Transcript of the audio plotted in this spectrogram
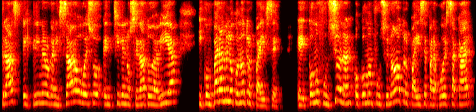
tras el crimen organizado o eso en Chile no se da todavía. Y compáramelo con otros países. Eh, ¿Cómo funcionan o cómo han funcionado otros países para poder sacar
